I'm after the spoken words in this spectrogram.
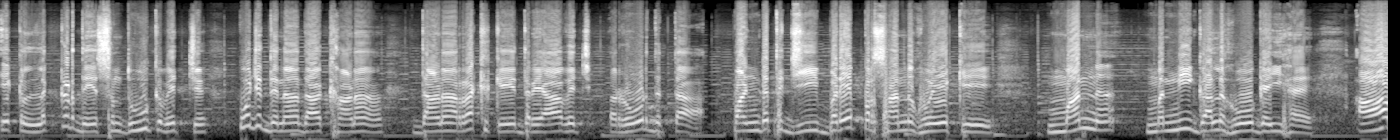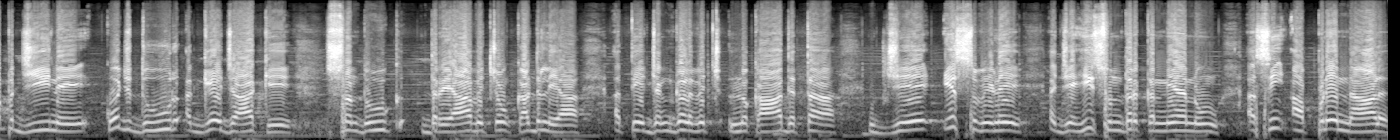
ਇੱਕ ਲੱਕੜ ਦੇ ਸੰਦੂਕ ਵਿੱਚ ਕੁਝ ਦਿਨਾਂ ਦਾ ਖਾਣਾ, ਦਾਣਾ ਰੱਖ ਕੇ ਦਰਿਆ ਵਿੱਚ ਰੋੜ ਦਿੱਤਾ। ਪੰਡਤ ਜੀ ਬੜੇ ਪ੍ਰਸੰਨ ਹੋਏ ਕਿ ਮਨ ਮੰਨੀ ਗੱਲ ਹੋ ਗਈ ਹੈ। ਆਪ ਜੀ ਨੇ ਕੁਝ ਦੂਰ ਅੱਗੇ ਜਾ ਕੇ ਸੰਦੂਕ ਦਰਿਆ ਵਿੱਚੋਂ ਕੱਢ ਲਿਆ ਅਤੇ ਜੰਗਲ ਵਿੱਚ ਲੁਕਾ ਦਿੱਤਾ। ਜੇ ਇਸ ਵੇਲੇ ਅਜਿਹੀ ਸੁੰਦਰ ਕੰਨਿਆ ਨੂੰ ਅਸੀਂ ਆਪਣੇ ਨਾਲ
